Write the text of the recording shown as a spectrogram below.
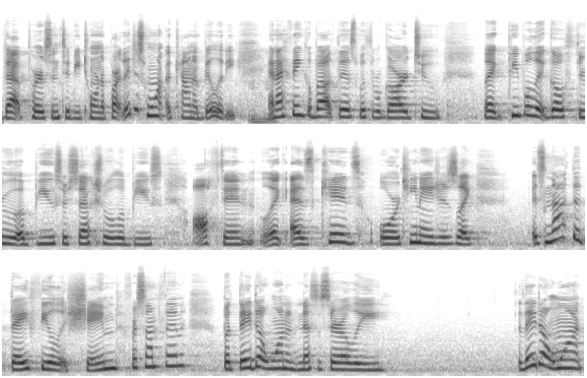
that person to be torn apart. They just want accountability. And i think about this with regard to like people that go through abuse or sexual abuse often like as kids or teenagers like it's not that they feel ashamed for something but they don't want to necessarily they don't want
